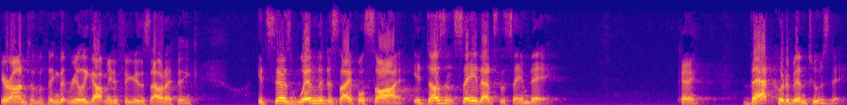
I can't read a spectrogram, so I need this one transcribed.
You're on to the thing that really got me to figure this out, I think. It says when the disciples saw it. It doesn't say that's the same day. Okay? That could have been Tuesday.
